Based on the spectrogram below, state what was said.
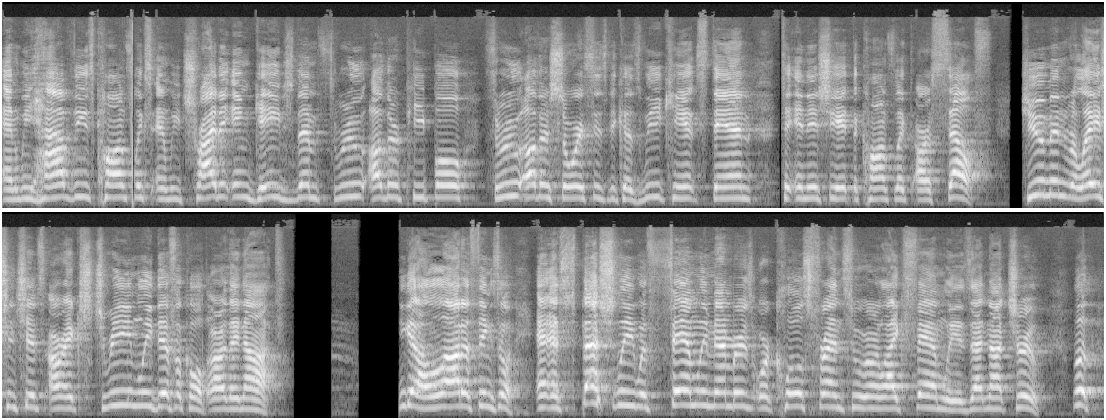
and we have these conflicts and we try to engage them through other people, through other sources, because we can't stand to initiate the conflict ourselves. Human relationships are extremely difficult, are they not? You got a lot of things going, and especially with family members or close friends who are like family. Is that not true? Look,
